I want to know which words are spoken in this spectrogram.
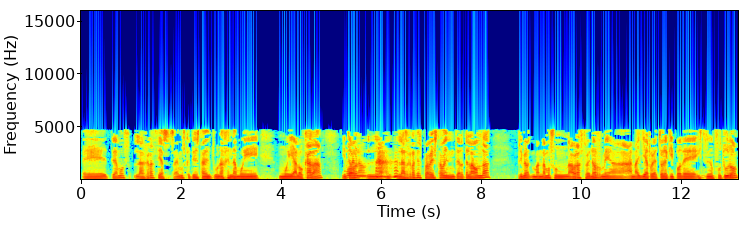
eh, te damos las gracias. Sabemos que tienes también una agenda muy muy alocada y te Bueno. damos la- las gracias por haber estado en Internet en la Onda. Primero, mandamos un abrazo enorme a Ana Hierro y a todo el equipo de Instituto Futuro.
